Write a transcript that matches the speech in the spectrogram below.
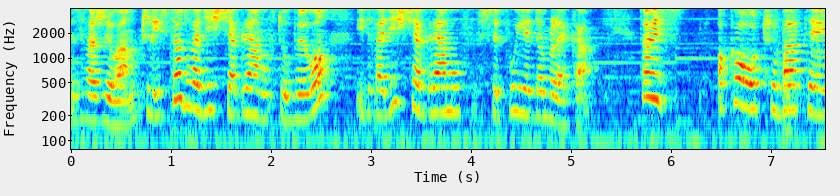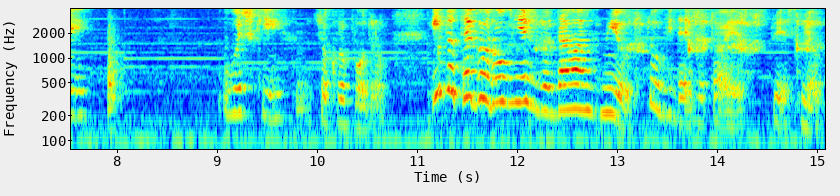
zważyłam, czyli 120 gramów tu było i 20 gramów wsypuję do mleka. To jest około czubatej łyżki cukru pudru. I do tego również dodałam miód. Tu widać, że to jest, tu jest miód.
